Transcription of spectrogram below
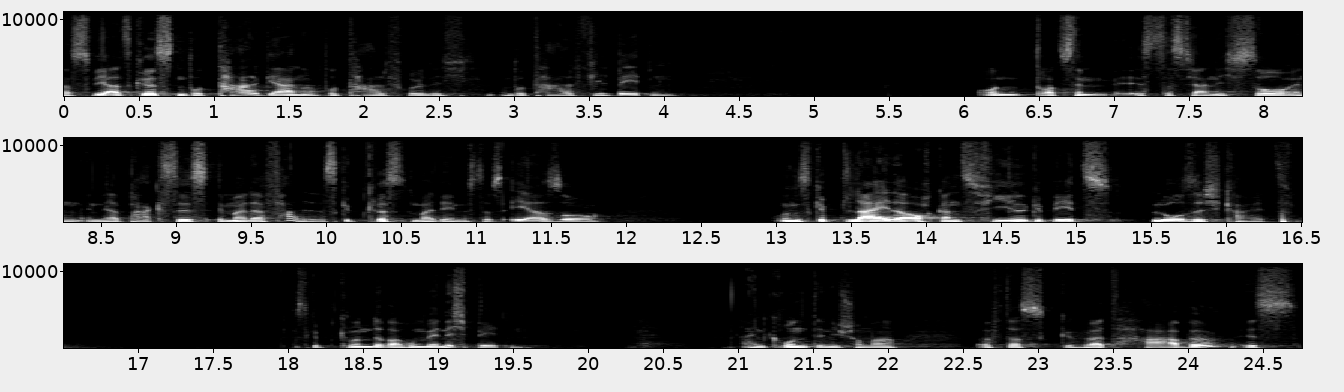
dass wir als Christen total gerne, total fröhlich und total viel beten. Und trotzdem ist das ja nicht so in, in der Praxis immer der Fall. Es gibt Christen, bei denen ist das eher so. Und es gibt leider auch ganz viel Gebetslosigkeit. Es gibt Gründe, warum wir nicht beten. Ein Grund, den ich schon mal öfters gehört habe, ist,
